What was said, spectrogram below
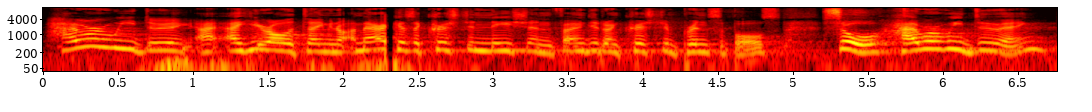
How are we doing? I, I hear all the time, you know, America is a Christian nation founded on Christian principles. So, how are we doing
